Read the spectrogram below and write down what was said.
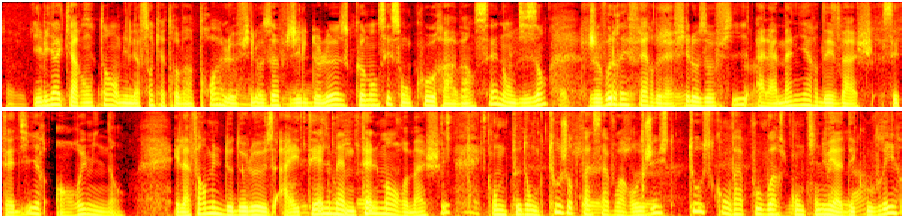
Tiens, je- Il y a 40 ans, en 1983, le philosophe Gilles Deleuze commençait son cours à Vincennes en disant « Je voudrais faire de la philosophie à la manière des vaches, c'est-à-dire en ruminant ». Et la formule de Deleuze a été elle-même tellement remâchée qu'on ne peut donc toujours pas savoir au juste tout ce qu'on va pouvoir continuer à découvrir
